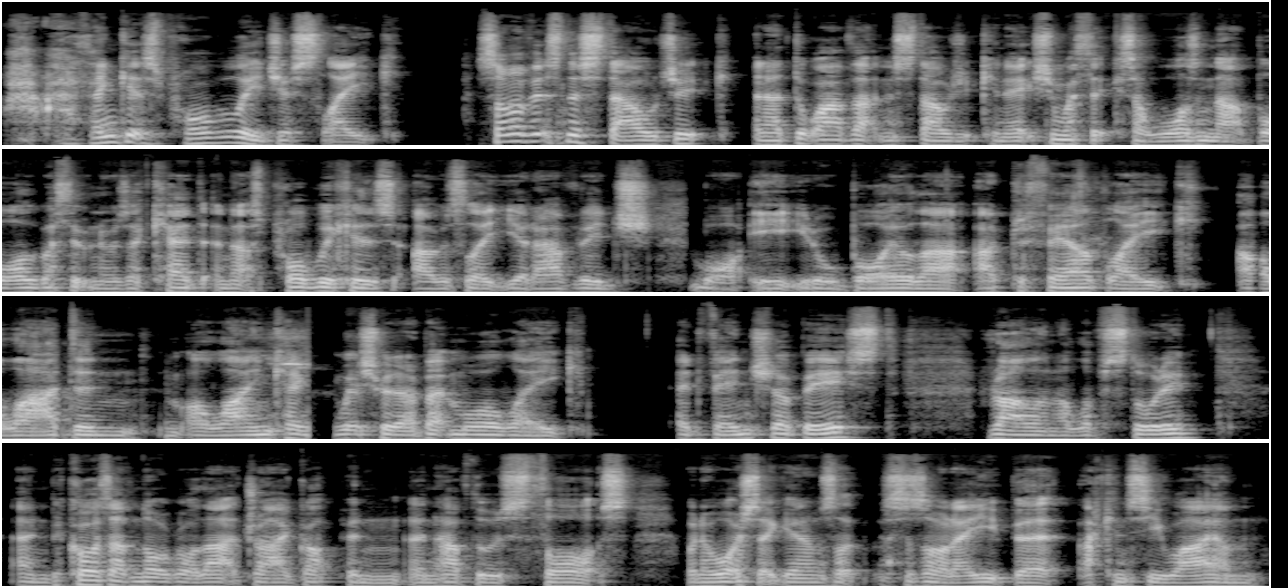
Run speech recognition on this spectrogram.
I, I think it's probably just like some of it's nostalgic, and I don't have that nostalgic connection with it because I wasn't that bothered with it when I was a kid, and that's probably because I was like your average what eight year old boy or that. I preferred like Aladdin or Lion King, which were a bit more like adventure based rather than a love story. And because I've not got that drag up and, and have those thoughts, when I watched it again, I was like, this is alright, but I can see why I'm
